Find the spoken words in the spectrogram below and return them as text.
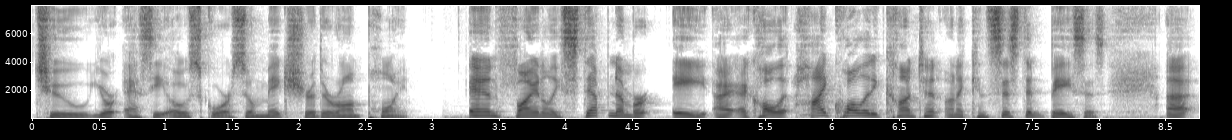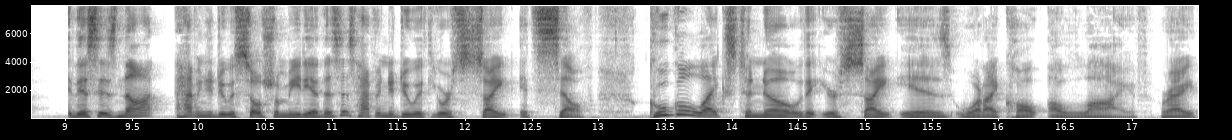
to your SEO score, so make sure they're on point. And finally, step number eight, I, I call it high quality content on a consistent basis. Uh, this is not having to do with social media. This is having to do with your site itself. Google likes to know that your site is what I call alive, right?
